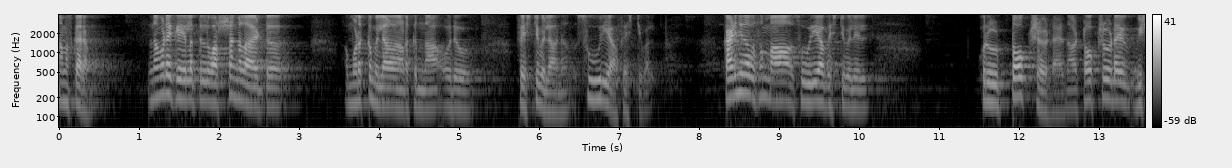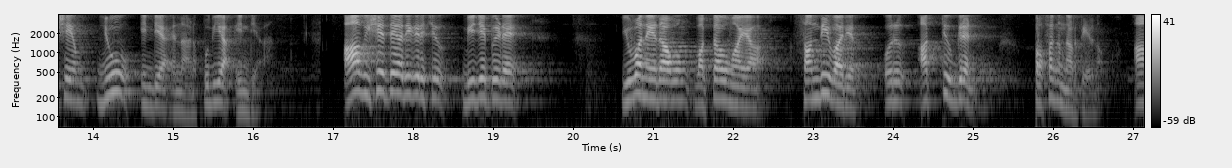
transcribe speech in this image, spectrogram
നമസ്കാരം. നമ്മുടെ കേരളത്തിൽ വർഷങ്ങളായിട്ട് മുടക്കമില്ലാതെ നടക്കുന്ന ഒരു ഫെസ്റ്റിവലാണ് സൂര്യ ഫെസ്റ്റിവൽ. കഴിഞ്ഞ ദിവസം ആ സൂര്യ ഫെസ്റ്റിവലിൽ ഒരു ടോക്ക് ഷോ ഉണ്ടായിരുന്നു. ആ ടോക്ക് ഷോയുടെ വിഷയം ന്യൂ ഇന്ത്യ എന്നാണ് പുതിയ ഇന്ത്യ. ആ വിഷയത്തെ അധികരിച്ച് ബി ജെ പിയുടെ യുവ നേതാവും വക്താവുമായ സന്ദീപ് വാര്യർ ഒരു അത്യുഗ്രൻ പ്രസംഗം നടത്തിയിരുന്നു. ആ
